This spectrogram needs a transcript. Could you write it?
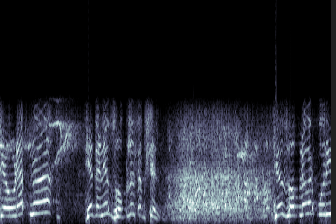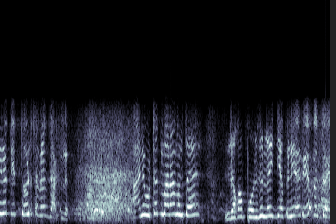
तेवढ्यात ना हे गणेश झोपलं सपशेल. हे झोपल्यावर पोरीनं ते तोंड सगळं झाकलं. आणि उठत मला म्हणतोय जगा पोरगी लई देखणी अरे म्हणतोय.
